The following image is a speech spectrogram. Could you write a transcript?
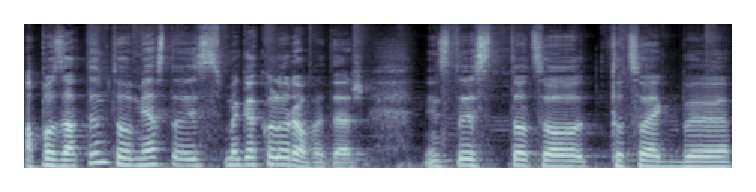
A poza tym to miasto jest mega kolorowe też. Więc to jest to, co, to, co jakby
